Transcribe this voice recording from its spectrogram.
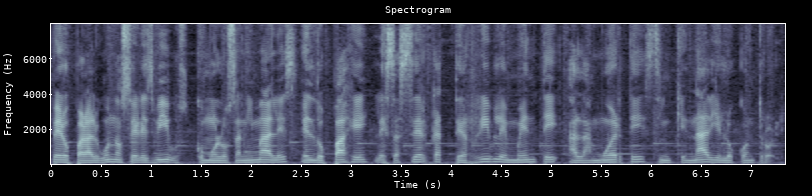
Pero para algunos seres vivos, como los animales, el dopaje les acerca terriblemente a la muerte sin que nadie lo controle.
